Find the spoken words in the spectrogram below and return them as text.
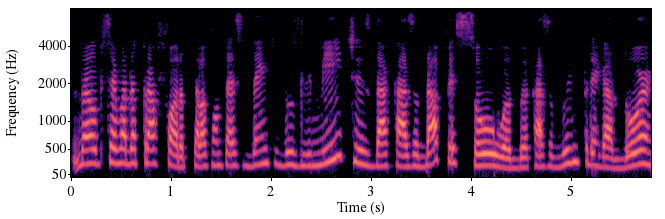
não é observada para fora, porque ela acontece dentro dos limites da casa da pessoa, da casa do empregador,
